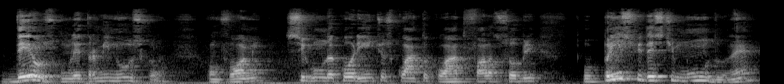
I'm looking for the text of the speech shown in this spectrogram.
Deus, com letra minúscula, conforme 2 Coríntios 4,4 fala sobre o príncipe deste mundo, né?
